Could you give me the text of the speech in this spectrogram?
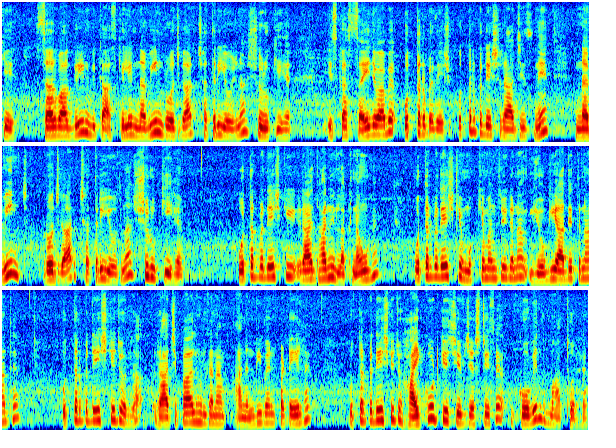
के सर्वांगीण विकास के लिए नवीन रोज़गार छतरी योजना शुरू की है। इसका सही जवाब है उत्तर प्रदेश। उत्तर प्रदेश राज्य ने नवीन रोज़गार छतरी योजना शुरू की है। उत्तर प्रदेश की राजधानी लखनऊ है। उत्तर प्रदेश के मुख्यमंत्री का नाम योगी आदित्यनाथ है। उत्तर प्रदेश के जो रा, राज्यपाल हैं उनका नाम आनंदीबेन पटेल है। उत्तर प्रदेश के जो हाईकोर्ट के चीफ जस्टिस है गोविंद माथुर है।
